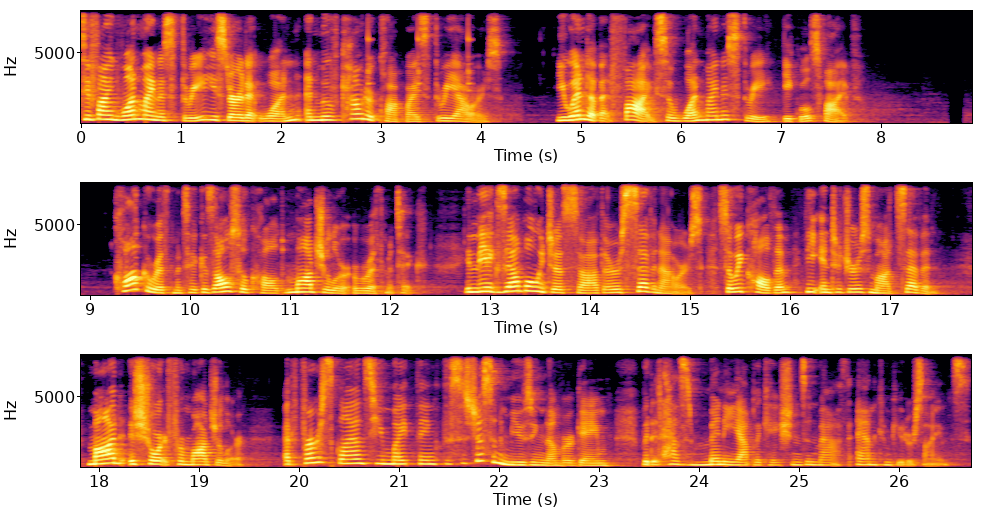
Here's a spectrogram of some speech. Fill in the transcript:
To find 1 minus 3, you start at 1 and move counterclockwise 3 hours. You end up at 5, so 1 minus 3 equals 5. Clock arithmetic is also called modular arithmetic. In the example we just saw, there are seven hours, so we call them the integers mod 7. Mod is short for modular. At first glance, you might think this is just an amusing number game, but it has many applications in math and computer science.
